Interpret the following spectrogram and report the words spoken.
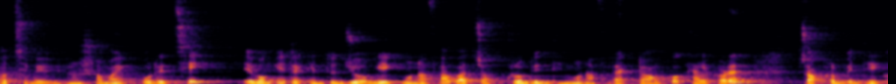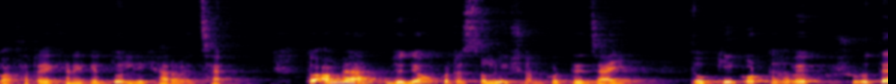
হচ্ছে বিভিন্ন সময় করেছি এবং এটা কিন্তু যৌগিক মুনাফা বা চক্রবৃদ্ধি মুনাফার একটা অঙ্ক। খেয়াল করেন চক্রবৃদ্ধি কথাটা এখানে কিন্তু লেখা রয়েছে। তো আমরা যদি অঙ্কটা সলিউশন করতে যাই, তো কি করতে হবে শুরুতে?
